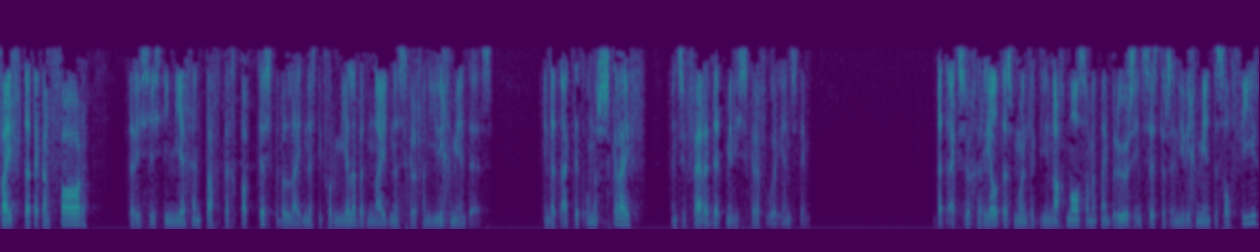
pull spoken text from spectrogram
5 dat ek aanvaar dat die 1689 Baptiste belydenis die formele belydenisskrif van hierdie gemeente is en dat ek dit onderskryf in soverre dit met die skrif ooreenstem. Dat ek so gereeld as moontlik die nagmaal saam met my broers en susters in hierdie gemeente sal vier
